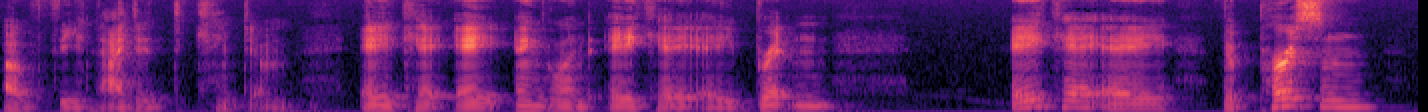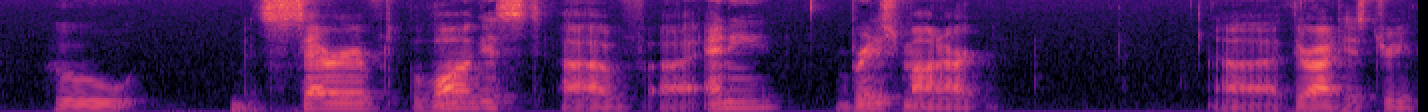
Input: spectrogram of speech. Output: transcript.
of the United Kingdom, aka England, aka Britain, aka the person who served longest of uh, any British monarch uh, throughout history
